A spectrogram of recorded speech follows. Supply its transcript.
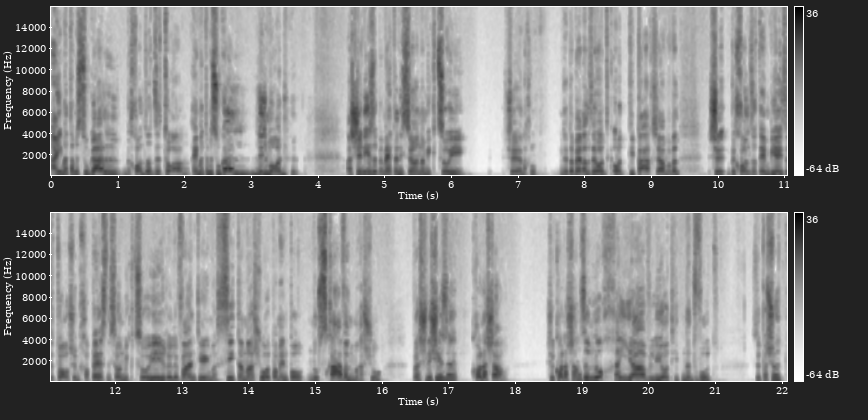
האם אתה מסוגל, בכל זאת זה תואר, האם אתה מסוגל ללמוד? השני זה באמת הניסיון המקצועי, שאנחנו נדבר על זה עוד, עוד טיפה עכשיו, אבל שבכל זאת MBA זה תואר שמחפש ניסיון מקצועי, רלוונטי, אם עשית משהו, עוד פעם אין פה נוסחה, אבל משהו. והשלישי זה כל השאר. שכל השאר זה לא חייב להיות התנדבות, זה פשוט,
